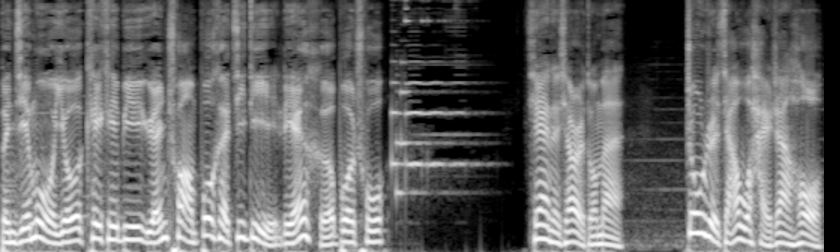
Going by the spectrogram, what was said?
本节目由 KKB 原创播客基地联合播出。亲爱的小耳朵们，中日甲午海战后，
